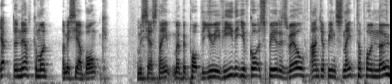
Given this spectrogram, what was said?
Yep, down there. Come on. Let me see a bonk. Let me see a snipe. Maybe pop the UAV that you've got spare as well. And you're being sniped upon now.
